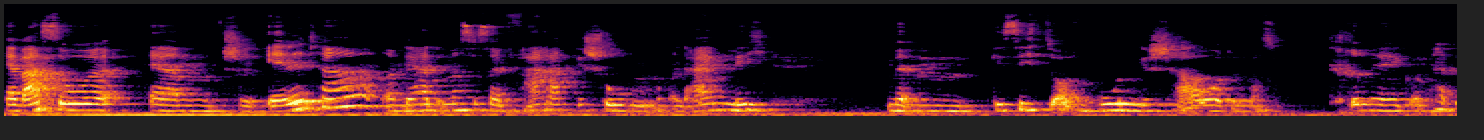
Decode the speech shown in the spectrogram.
Er war so ähm, schon älter und er hat immer so sein Fahrrad geschoben und eigentlich mit dem Gesicht so auf den Boden geschaut und war so grimmig und hat,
